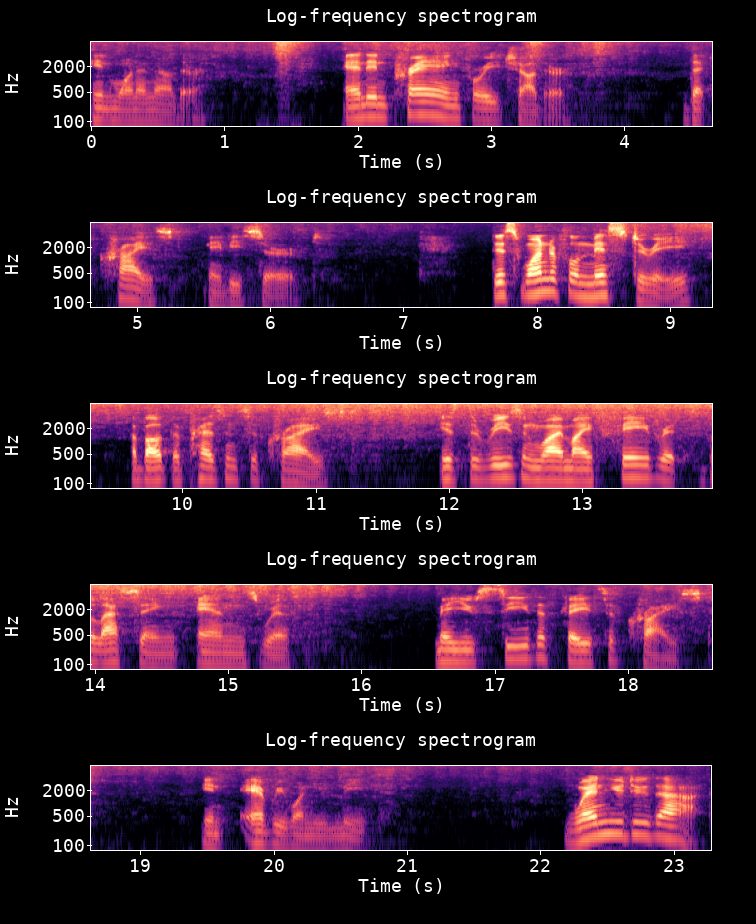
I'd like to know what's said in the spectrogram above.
in one another and in praying for each other that Christ may be served. This wonderful mystery about the presence of Christ is the reason why my favorite blessing ends with May you see the face of Christ in everyone you meet. When you do that,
